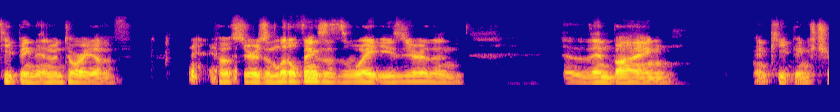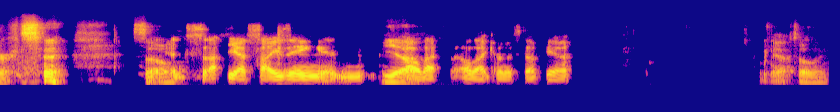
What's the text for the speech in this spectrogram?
keeping the inventory of posters and little things is way easier than than buying and keeping shirts. so yeah, sizing and yeah, all that all that kind of stuff. Yeah. Yeah, totally.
